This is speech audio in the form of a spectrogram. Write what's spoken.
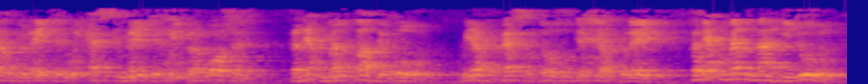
calculated we estimated we proportioned فنعم القادرون we are the best of those who can calculate فنعم الماهدون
